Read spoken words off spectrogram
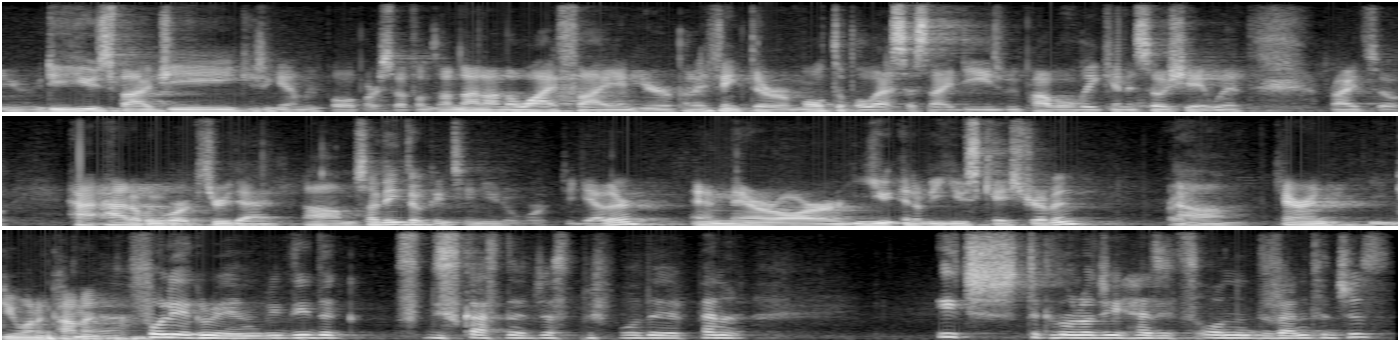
you know, do you use 5G? Because again, we pull up our cell phones. I'm not on the Wi-Fi in here, but I think there are multiple SSIDs we probably can associate with, right? So how, how do we work through that? Um, so I think they'll continue to work together, and there are it'll be use case driven. Right. Um, Karen, do you want to comment? I fully agree, and we did uh, discuss that just before the panel. Each technology has its own advantages,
